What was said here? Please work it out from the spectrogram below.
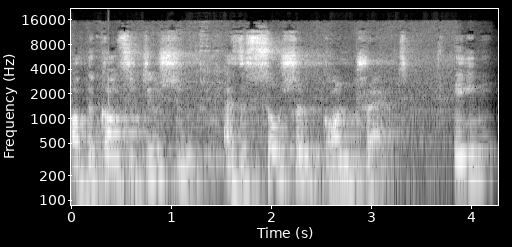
of the Constitution as a social contract aiming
